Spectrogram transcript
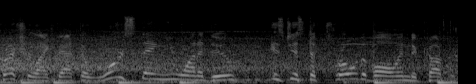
Pressure like that, the worst thing you want to do is just to throw the ball into coverage.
